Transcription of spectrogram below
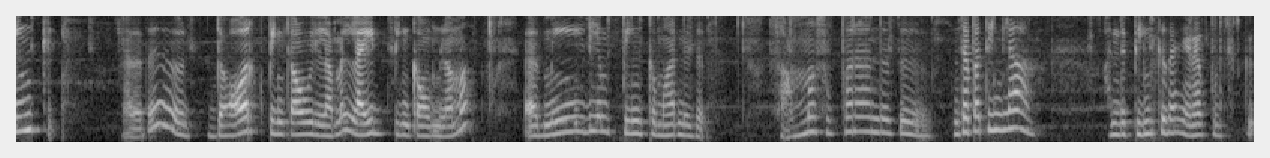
பிங்க். அதாவது டார்க் பிங்க்காகவும் இல்லாமல் லைட் பிங்க்காகவும் இல்லாமல் மீடியம் பிங்க் மாதிரி இருந்தது செம்ம சூப்பராக இருந்தது. இந்த பார்த்தீங்களா அந்த பிங்க்கு தான் எனக்கு பிடிச்சிருக்கு.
